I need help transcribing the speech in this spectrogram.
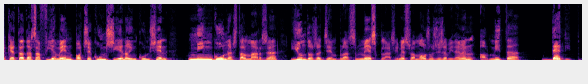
Aquest desafiament pot ser conscient o inconscient. Ningú n'està al marge i un dels exemples més clars i més famosos és, evidentment, el mite d'Èdip.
